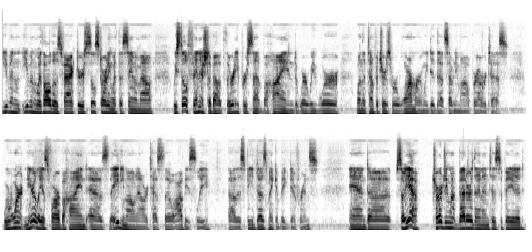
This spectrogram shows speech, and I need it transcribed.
Even, even with all those factors, still starting with the same amount, we still finished about 30% behind where we were when the temperatures were warmer and we did that 70 mile per hour test. We weren't nearly as far behind as the 80 mile an hour test though, obviously. Uh, the speed does make a big difference. And uh, so yeah, charging went better than anticipated.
